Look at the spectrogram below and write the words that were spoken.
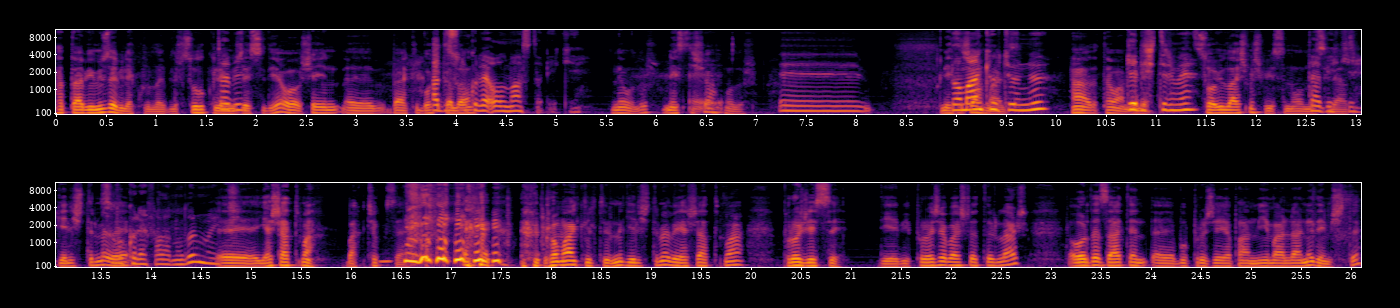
hatta bir müze bile kurulabilir. Sulukule Tabii. Müzesi diye o şeyin e, belki boş Adı kalan Sulukule olmaz tabii ki. ne olur? Neslişah mı olur? E, roman Mahallesi. kültürünü Ha tamam. geliştirme. Soyulaşmış bir isim olması Tabii lazım. ki. Geliştirme ve Sulukule falan olur mu hiç? e, yaşatma. Bak çok güzel. Roman kültürünü geliştirme ve yaşatma projesi diye bir proje başlatırlar. Orada zaten e, bu projeyi yapan mimarlar ne demişti?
